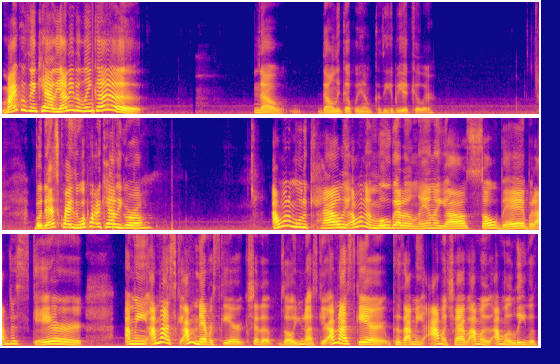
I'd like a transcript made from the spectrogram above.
Michael's in Cali. I need to link up. No, don't link up with him because he could be a killer. But that's crazy. What part of Cali, girl? I want to move to Cali. I want to move out of Atlanta, y'all, so bad. But I'm just scared. I mean, I'm not. I'm never scared. Shut up, Zoe. You're not scared. I'm not scared because I mean, I'm a travel. I'm a. I'm a leave a.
